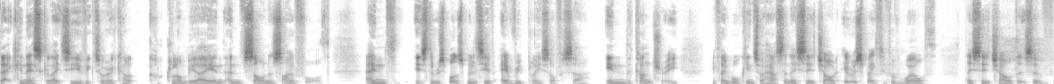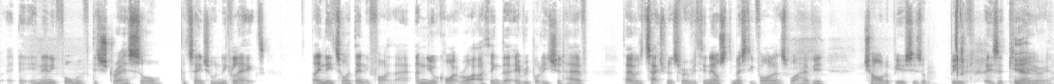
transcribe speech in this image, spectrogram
that can escalate to Victoria Col- Climbié and, and so on and so forth. And it's the responsibility of every police officer in the country. If they walk into a house and they see a child, irrespective of wealth, they see a child that's of in any form of distress or potential neglect, they need to identify that. And you're quite right. I think that everybody should have they have attachments for everything else, domestic violence, what have you. Child abuse is a big is a key Yeah. area.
